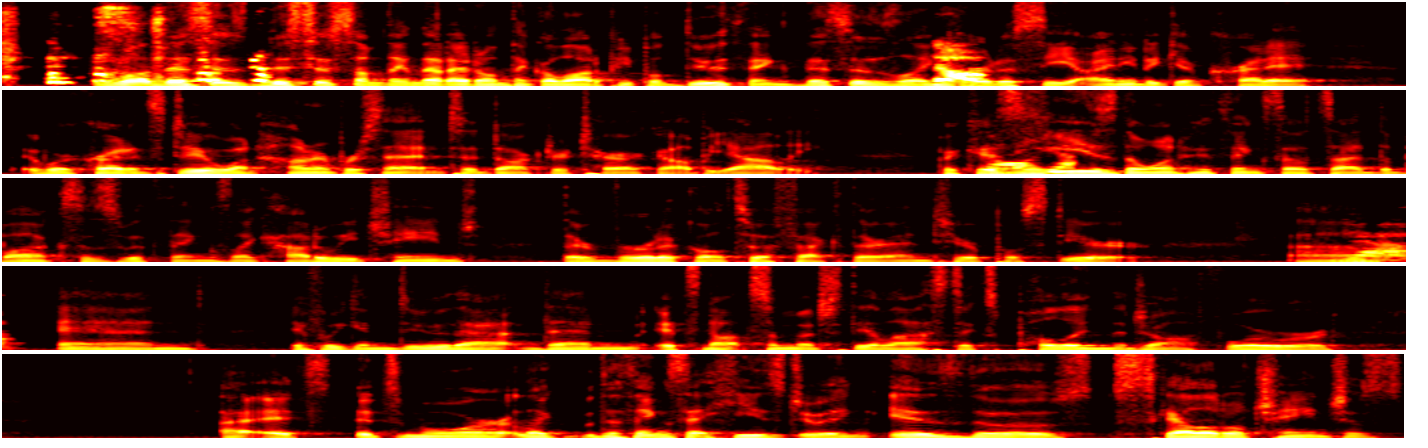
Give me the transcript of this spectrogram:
well, this is this is something that I don't think a lot of people do think. This is like No. courtesy. I need to give credit where credit's due, 100% to Dr. Tarek Albiali, because oh, he's the one who thinks outside the boxes with things like how do we change their vertical to affect their anterior posterior. Um, yeah. And if we can do that, then it's not so much the elastics pulling the jaw forward. Uh, it's it's more like the things that he's doing is those skeletal changes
